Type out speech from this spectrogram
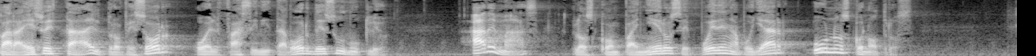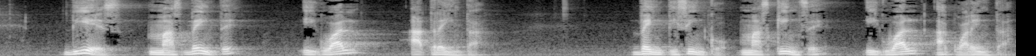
para eso está el profesor o el facilitador de su núcleo. Además, los compañeros se pueden apoyar unos con otros. 10 más 20 igual a 30. 25 más 15 igual a 40.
